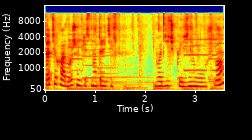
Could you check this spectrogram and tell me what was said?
Кстати, хорошенький, смотрите, водичка из него ушла.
